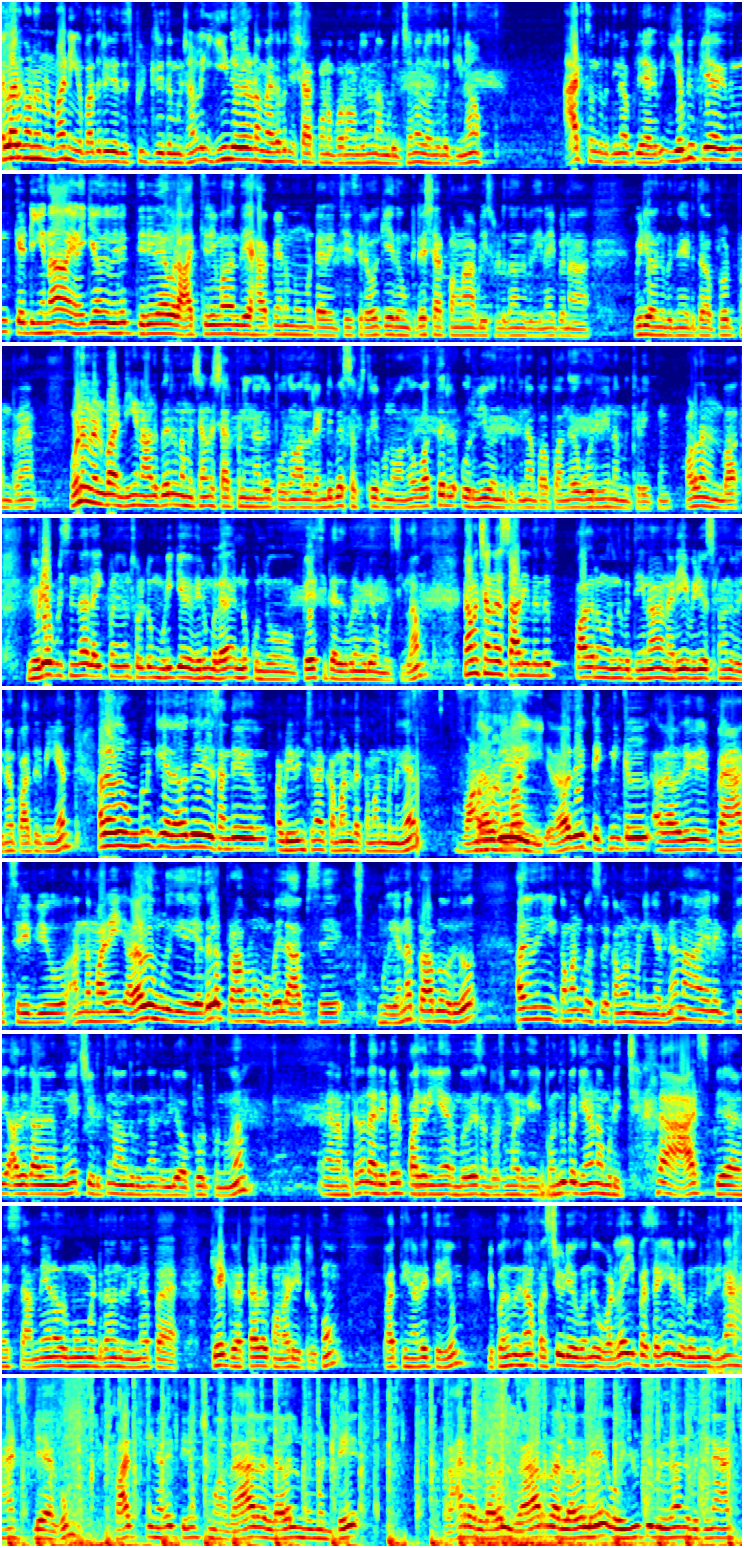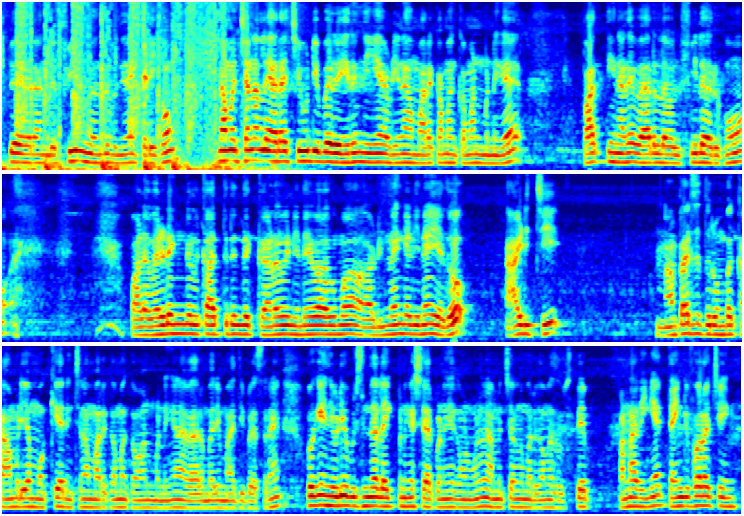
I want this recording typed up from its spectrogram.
எல்லாருக்கும் வணக்கம் நண்பா. நீங்கள் பார்த்துட்டு இருக்கிறது ஸ்பீட் கிரியேட் தமிழ் சேனல் இந்த வீடியோ நம்ம எதை பற்றி ஷேர் பண்ண போகிறோம் அப்படின்னா நம்மளுடைய சேனல் வந்து பார்த்தீங்கன்னா ஆட்ஸ் வந்து பார்த்தீங்கன்னா ப்ளே ஆகுது. எப்படி ப்ளே ஆகுதுன்னு கேட்டிங்கன்னா எனக்கே வந்து தெரியல. ஒரு ஆச்சரியமாக வந்து ஹாப்பியான மூமெண்ட்டாக இருந்துச்சு. சரி ஓகே இது உங்ககிட்ட ஷேர் பண்ணலாம் அப்படின்னு சொல்லிட்டு தான் வந்து பார்த்தீங்கன்னா இப்போ நான் வீடியோ வந்து பார்த்தீங்கன்னா எடுத்து அப்லோட் பண்ணுறேன் ஒன்றும் நண்பா நீங்கள் நாலு பேருக்கு நம்ம சேனல் ஷேர் பண்ணிங்கனாலே போதும். அதில் ரெண்டு பேர் சப்ஸ்கிரைப் பண்ணுவாங்க. ஒருத்தர் ஒரு வியூ வந்து பார்த்தீங்கன்னா பார்ப்பாங்க. ஒரு வியூ நமக்கு கிடைக்கும். அவ்வளோதான் நண்பா. இந்த வீடியோ பிடிச்சிருந்தா லைக் பண்ணுங்கன்னு சொல்லிட்டு முடிக்க விரும்பல. இன்னும் கொஞ்சம் பேசிட்டு அதுக்கப்புறம் வீடியோ முடிச்சிக்கலாம். நம்ம சேனல் ஸ்டார்டிங்லேருந்து பார்க்குறவங்க வந்து பார்த்தீங்கன்னா நிறைய வீடியோஸ்லாம் வந்து பார்த்தீங்கன்னா பார்த்துருப்பீங்க. அதாவது உங்களுக்கு ஏதாவது சந்தேகம் அப்படி இருந்துச்சுன்னா கமெண்ட்டில் கமெண்ட் பண்ணுங்கள் அதாவது ஏதாவது டெக்னிக்கல் அதாவது இப்போ ஆப்ஸ் ரிவ்யூ அந்த மாதிரி அதாவது உங்களுக்கு எதில் ப்ராப்ளம் மொபைல் ஆப்ஸு உங்களுக்கு என்ன ப்ராப்ளம் வருதோ அது வந்து நீங்கள் கமெண்ட் பாக்ஸில் கமெண்ட் பண்ணீங்க அப்படின்னா நான் எனக்கு அதுக்கான முயற்சி எடுத்து நான் வந்து பார்த்திங்கன்னா அந்த வீடியோ அப்லோட் பண்ணுவேன். நம்ம சேனல் நிறைய பேர் பார்க்குறீங்க ரொம்பவே சந்தோஷமாக இருக்குது இப்போ வந்து பார்த்தீங்கன்னா நம்மளுடைய சேனலில் ஆட்ஸ் பிளே ஆன செம்மையான ஒரு மூமெண்ட் தான் வந்து பார்த்தீங்கன்னா இப்போ கேக் வெட்டாத கொண்டாடிட்டு இருக்கோம். பார்த்தீங்கனாலே தெரியும். இப்போ வந்து பார்த்தீங்கன்னா ஃபஸ்ட் வீடியோக்கு வந்து உடனே இப்போ செகண்ட் வீடியோக்கு வந்து பார்த்திங்கன்னா ஆட்ஸ் ப்ளே ஆகும். பார்த்தீங்கனாலே தெரியும். சும்மா வேறு லெவல் மூமெண்ட்டு வேற லெவல் வேறு லெவலு ஒரு யூடியூப்பில் தான் வந்து பார்த்தீங்கன்னா ஆட்ஸ் ப்ளே ஆகிற அந்த ஃபீல் வந்து பார்த்திங்கன்னா கிடைக்கும். நம்ம சேனலில் யாராச்சும் யூடியூபர் இருந்தீங்க அப்படின்னா மறக்காமல் கமெண்ட் பண்ணுங்கள் பார்த்தீங்கனாலே வேறு லெவல் ஃபீலாக இருக்கும். பல வருடங்கள் காத்திருந்த கனவு நினைவாகுமா அப்படின்லாம் கேட்டிங்கன்னா ஏதோ ஆயிடுச்சு. நான் பேசுறது ரொம்ப காமெடியாக மொக்கையாக இருந்துச்சுன்னா மறக்காமல் கமெண்ட் பண்ணுங்கள் நான் வேறு மாதிரி மாற்றி பேசுகிறேன் ஓகே இந்த வீடியோ பிடிச்சிருந்தா லைக் பண்ணுங்கள் ஷேர் பண்ணுங்கள் கமெண்ட் பண்ணுங்கள் நம்ம சேனல் மறக்காமல் சப்ஸ்கிரைப் பண்ணாதீங்க. தேங்க்யூ ஃபார் வாட்சிங்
